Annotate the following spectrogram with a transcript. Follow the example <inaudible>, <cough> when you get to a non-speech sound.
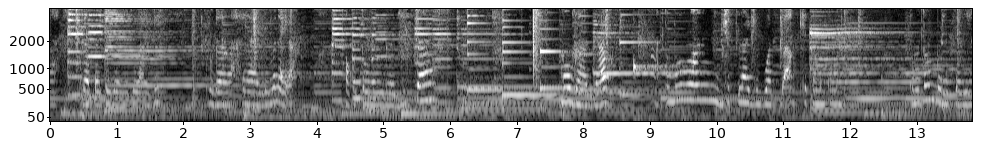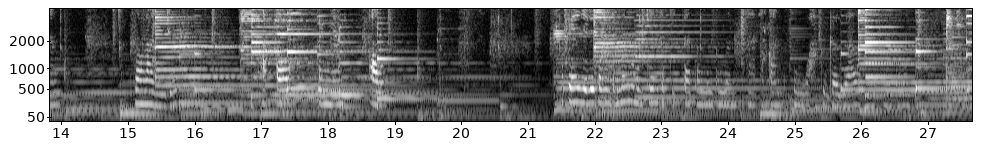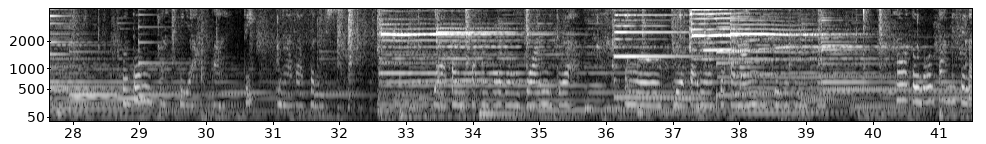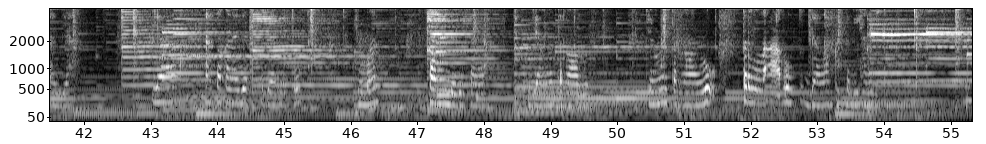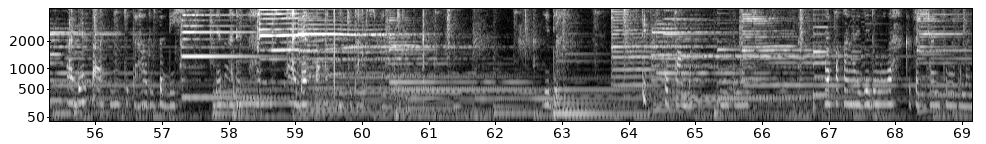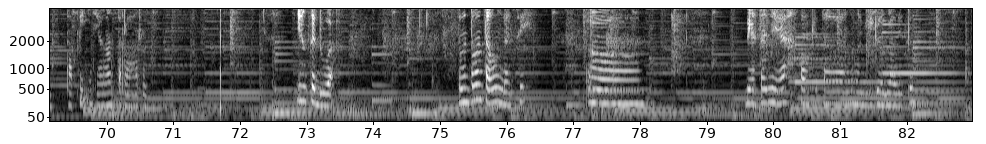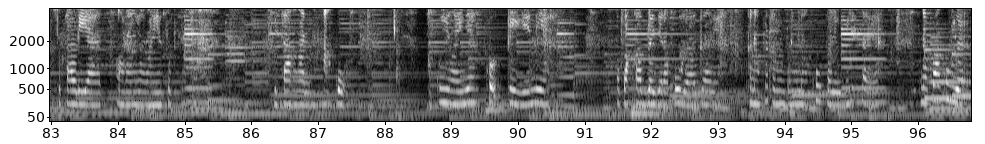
gapai tujuan itu lagi. Udah ya gimana ya? Aku tuh nggak bisa. Mau gagal atau mau lanjut lagi buat bangkit teman-teman. Teman-teman punya pilihan mau lanjut atau pengen out. Oke jadi teman-teman mungkin ketika teman-teman merasakan sebuah sedih ya kalau misalkan kayak perempuan gitu ya uh, biasanya suka nangis gitu teman-teman. So teman-teman tangisin aja. Ya rasakan aja kesedihan itu. Cuman saran dari saya jangan terlalu jangan terlalu terlarut dalam kesedihan itu. Ada saatnya kita harus sedih dan ada saat ada saatnya kita harus bangkit jadi tips pertama teman-teman. Rasakan aja dulu lah kesedihan teman-teman tapi jangan terlarut. Yang kedua teman-teman tahu nggak sih um, biasanya ya kalau kita lagi gagal itu suka lihat orang-orang yang sukses lah. Misalkan aku aku nilainya kok belajar aku gagal ya. Kenapa teman-teman aku pada bisa ya? Kenapa aku nggak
